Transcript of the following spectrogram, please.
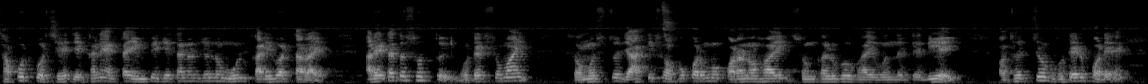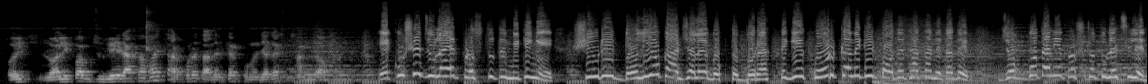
সাপোর্ট করছে, যেখানে একটা এমপি জেতানোর জন্য মূল কারিগর তারাই। আর এটা তো সত্যই, ভোটের সময় সমস্ত যা কিছু অপকর্ম করানো হয় সংখ্যালঘু ভাই বোনদেরকে দিয়েই অথচ ভোটের পরে ওই ললিপপ ঝুলিয়ে রাখা হয় তারপরে তাদেরকে আর কোনো জায়গায় স্থান দেওয়া হয় একুশে জুলাইয়ের প্রস্তুতি মিটিংয়ে সিউড়ির দলীয় কার্যালয়ে বক্তব্য রাখতে গিয়ে কোর কমিটির পদে থাকা নেতাদের যোগ্যতা নিয়ে প্রশ্ন তুলেছিলেন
